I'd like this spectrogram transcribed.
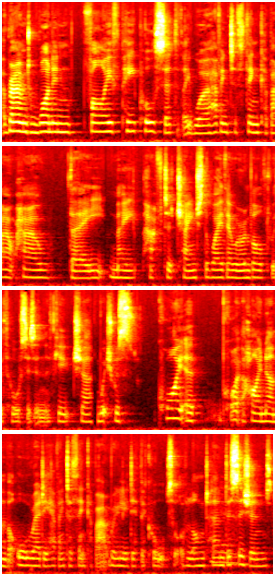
around one in five people said that they were having to think about how they may have to change the way they were involved with horses in the future, which was quite a quite a high number already having to think about really difficult sort of long term decisions.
